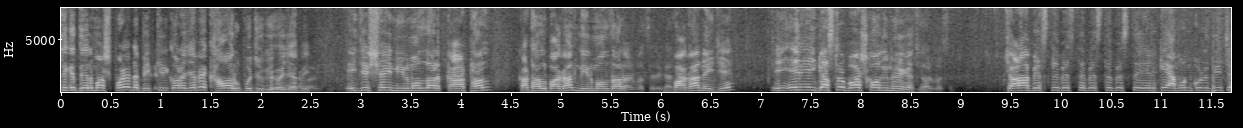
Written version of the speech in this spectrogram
থেকে দেড় মাস পরে এটা বিক্রি করা যাবে খাওয়ার উপযোগী হয়ে যাবে। এই যে সেই নির্মলদার কাঁঠাল কাঁঠাল বাগান নির্মলদার। বাগান এই যে এই এই- এই গাছটার বয়স কদিন হয়ে গেছে? চারা বেচতে বেচতে বেচতে বেচতে এরকে এমন করে দিয়েছে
